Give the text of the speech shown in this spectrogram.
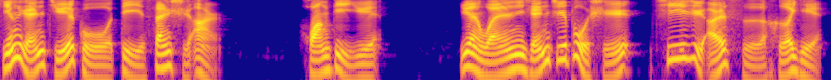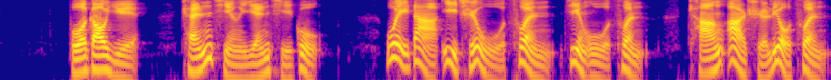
平人绝骨第三十二。皇帝曰：“愿闻人之不食，七日而死，何也？”伯高曰：“臣请言其故。胃大一尺五寸，径五寸，长二尺六寸，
